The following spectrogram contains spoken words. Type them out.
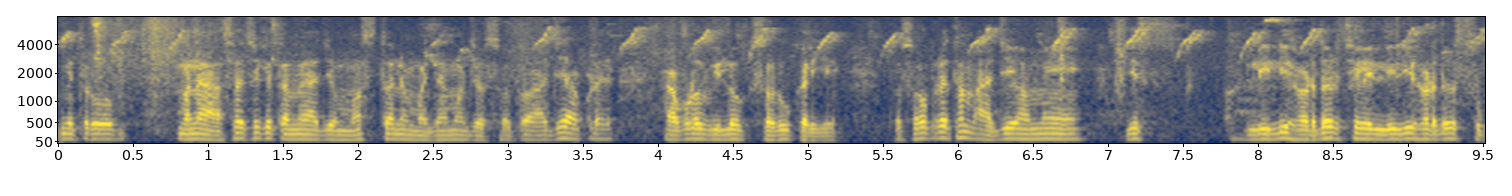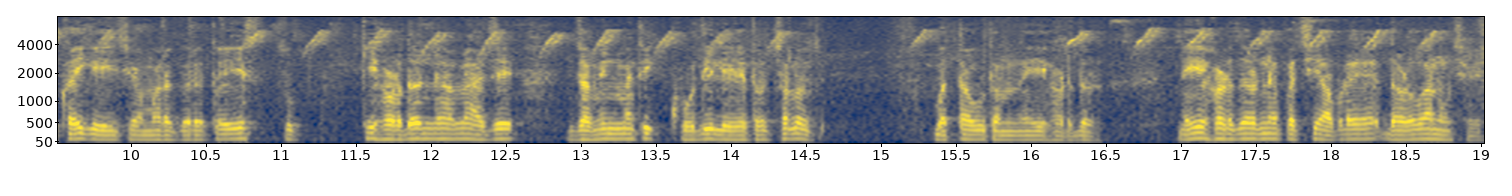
મિત્રો, મને આશા છે કે તમે આજે મસ્ત અને મજામાં જશો. તો આજે આપણે આપણો વિલોગ શરૂ કરીએ. તો સૌપ્રથમ આજે અમે જે લીલી હળદર છે લીલી હળદર સુકાઈ ગઈ છે અમારા ઘરે. તો એ સૂકી હળદરને અમે આજે જમીનમાંથી ખોદી લઈએ. તો ચલો બતાવું તમને એ હળદર. ને એ હળદરને પછી આપણે દળવાનું છે.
